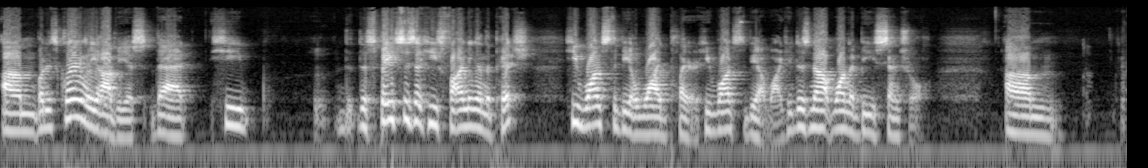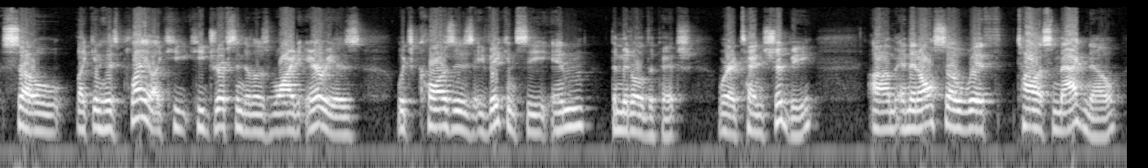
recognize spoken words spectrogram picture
Um, but it's glaringly obvious that he the spaces that he's finding on the pitch, he wants to be a wide player. He wants to be out wide. He does not want to be central. Um, so like in his play like he, he drifts into those wide areas which causes a vacancy in the middle of the pitch where a 10 should be. Um, and then also with Talles Magno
